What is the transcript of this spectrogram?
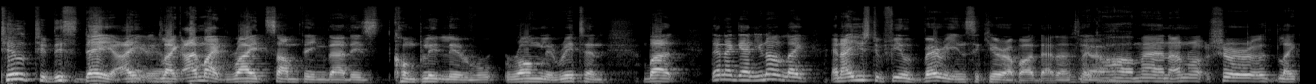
Till to this day, I Yeah, yeah. like I might write something that is completely r- wrongly written, but then again, you know, like, and I used to feel very insecure about that. I was like, oh man, I'm not sure, like,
